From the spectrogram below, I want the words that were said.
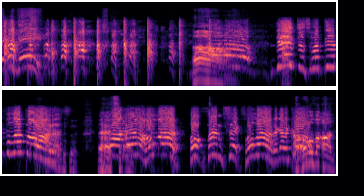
Get in the game. Oh, Oh, Dave just went to Filippo on us. Oh, that's yeah. right. Hold on. Hold third and six. Hold on. I got to call. Hold on.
